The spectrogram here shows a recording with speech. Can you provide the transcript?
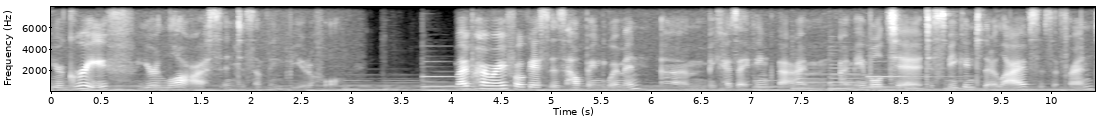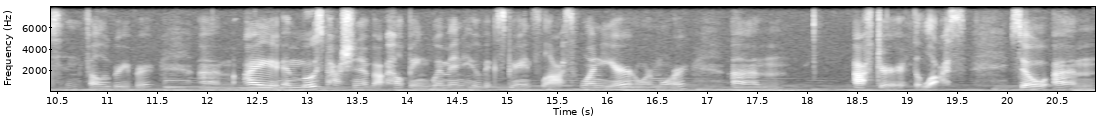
your grief, your loss, into something beautiful. My primary focus is helping women um, because I think that I'm, I'm able to, to speak into their lives as a friend and fellow griever. Um, I am most passionate about helping women who've experienced loss one year or more um, after the loss. So um,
